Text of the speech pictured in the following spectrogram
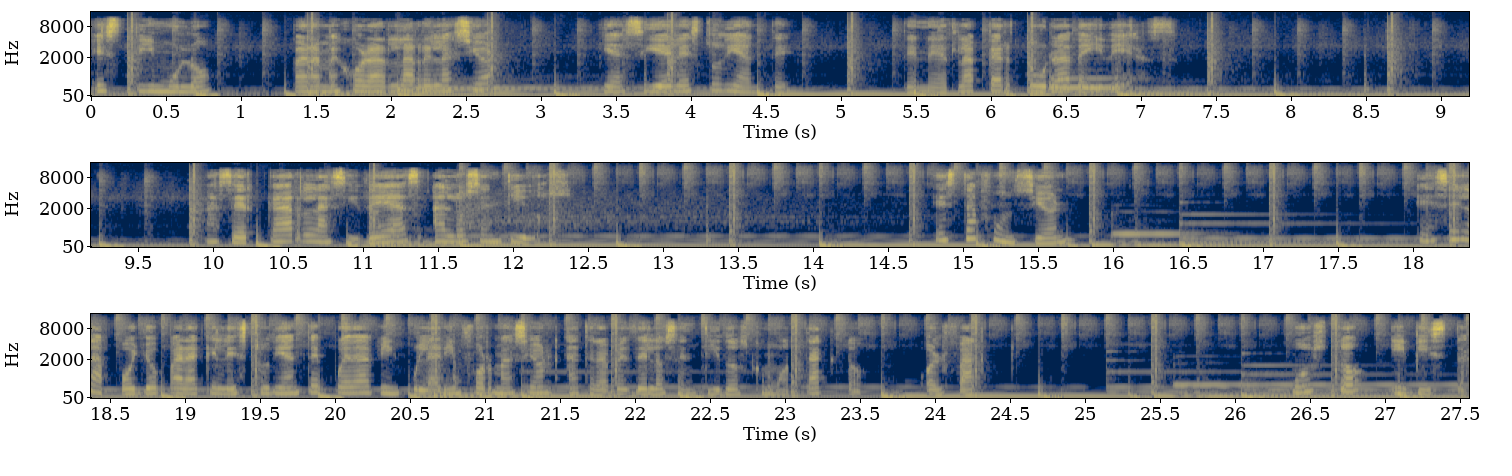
estímulo para mejorar la relación y así el estudiante tener la apertura de ideas. Acercar las ideas a los sentidos. Esta función es el apoyo para que el estudiante pueda vincular información a través de los sentidos como tacto, olfato, gusto y vista.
